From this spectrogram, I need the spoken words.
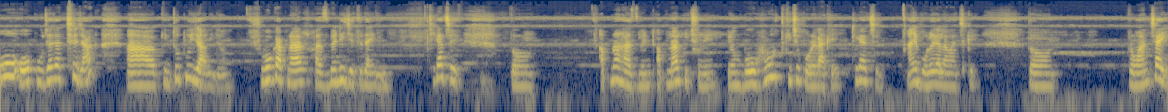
ও ও পূজা যাচ্ছে যাক কিন্তু তুই যাবি না। শুভকে আপনার হাজব্যান্ডই যেতে দেয়নি, ঠিক আছে? তো আপনার হাজব্যান্ড আপনার পিছনে এরকম বহুত কিছু করে রাখে, ঠিক আছে? আমি বলে গেলাম আজকে। তো প্রমাণ চাই?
